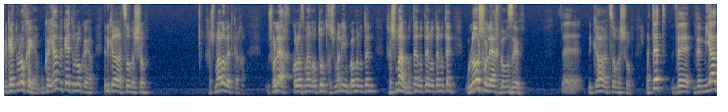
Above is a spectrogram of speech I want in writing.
וכעת הוא לא קיים. הוא קיים וכעת הוא לא קיים. זה נקרא רצו ושוב. חשמל עובד ככה. הוא שולח כל הזמן אותות חשמליים, כל הזמן נותן חשמל, נותן, נותן, נותן, נותן. הוא לא שולח ועוזב. זה נקרא רצו ושוב. לתת ו, ומיד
